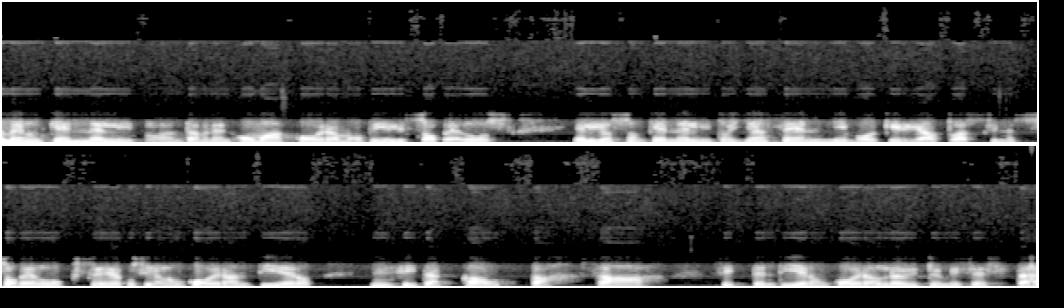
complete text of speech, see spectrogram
Ja meillä on Kennelliitolla on tämmöinen oma koira mobiilisovellus. Eli jos on Kennelliiton jäsen, niin voi kirjautua sinne sovellukseen ja kun siellä on koiran tiedot, niin sitä kautta saa sitten tiedon koiran löytymisestä.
